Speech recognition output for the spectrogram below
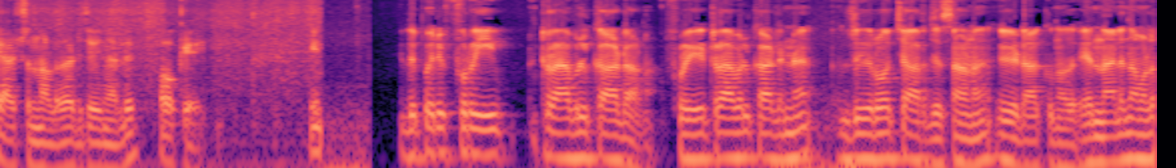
ക്യാഷ് എന്നുള്ളത് അടിച്ചു കഴിഞ്ഞാൽ ഓക്കെ ഇതിപ്പോൾ ഒരു ഫ്രീ ട്രാവൽ കാർഡാണ് ഫ്രീ ട്രാവൽ കാർഡിന് സീറോ ചാർജസ് ആണ് ഈടാക്കുന്നത്. എന്നാലും നമ്മൾ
